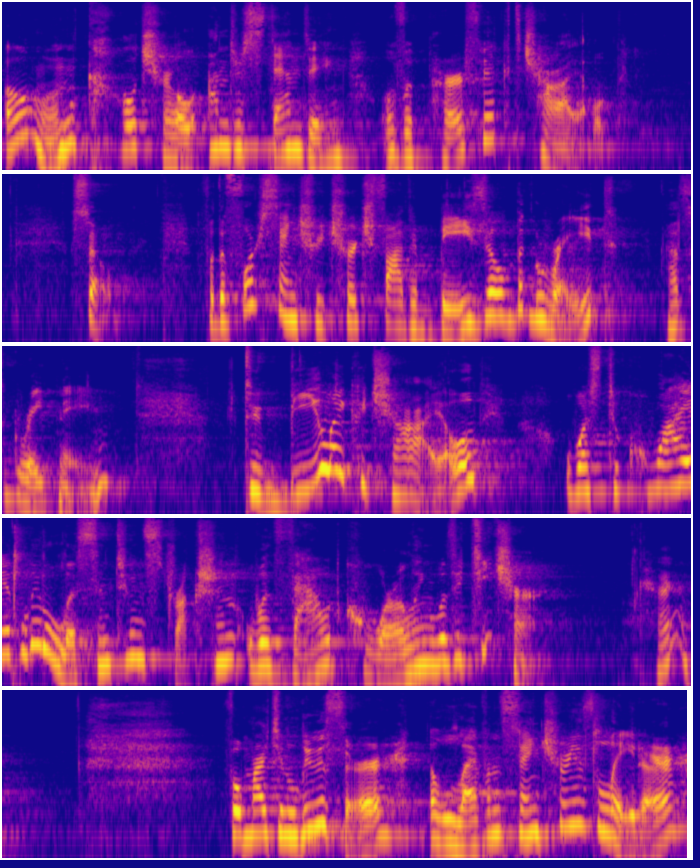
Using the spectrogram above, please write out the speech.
own cultural understanding of a perfect child. So, for the fourth century church father Basil the Great, that's a great name, to be like a child was to quietly listen to instruction without quarreling with a teacher. Okay. For Martin Luther, 11 centuries later,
